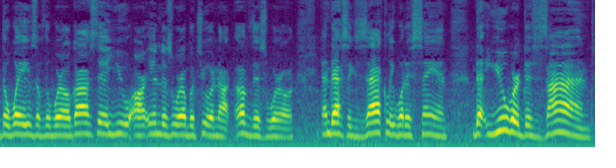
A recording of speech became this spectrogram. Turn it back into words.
the ways of the world. God said, You are in this world, but you are not of this world. And that's exactly what it's saying that you were designed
